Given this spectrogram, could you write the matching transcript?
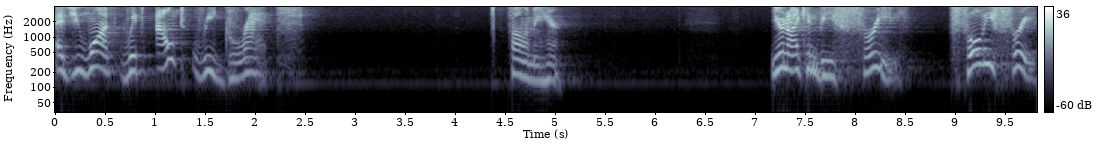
as you want without regrets. Follow me here. You and I can be free, fully free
